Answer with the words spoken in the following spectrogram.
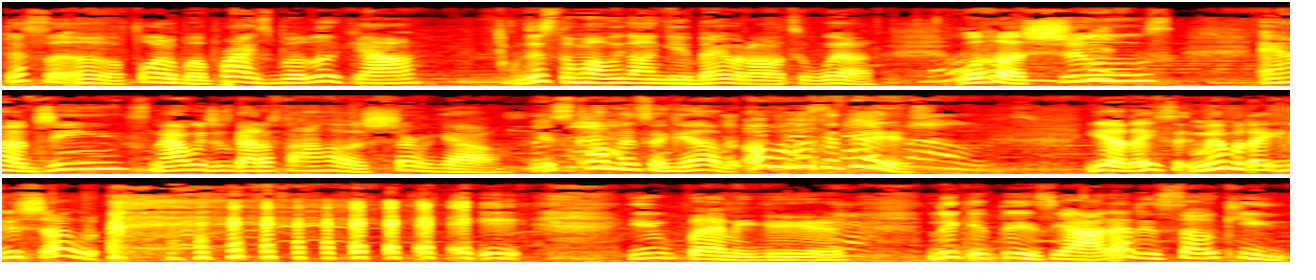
That's a uh, affordable price. But look, y'all, this is the one we're gonna get baby doll to wear. With her shoes and her jeans. Now we just gotta find her a shirt, y'all. It's coming together. Oh, look at this. Yeah, they remember they you showed you funny girl. Look at this, y'all. That is so cute.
